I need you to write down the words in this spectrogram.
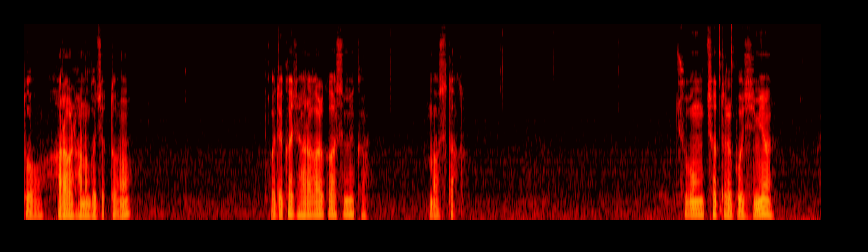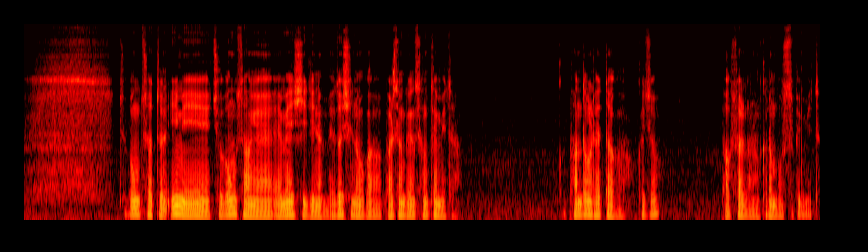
또 하락을 하는 거죠 또 어디까지 하락할 것 같습니까? 나스닥 주봉 차트를 보시면 주봉 차트는 이미 주봉상에 MACD는 매도 신호가 발생된 상태입니다. 그 반등을 했다가 그죠? 박살나는 그런 모습입니다.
